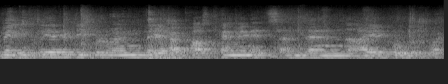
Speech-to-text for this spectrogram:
make it clear to people when they have passed 10 minutes and then I pull the plug.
